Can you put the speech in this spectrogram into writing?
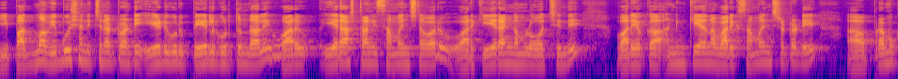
ఈ పద్మ విభూషణ్ ఇచ్చినటువంటి ఏడుగురు పేర్లు గుర్తుండాలి. వారు ఏ రాష్ట్రానికి సంబంధించిన వారు? వారికి ఏ రంగంలో వచ్చింది? వారి యొక్క ఇంకేదైనా వారికి సంబంధించినటువంటి ప్రముఖ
